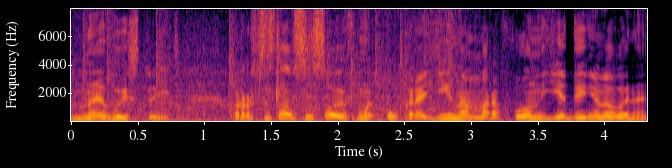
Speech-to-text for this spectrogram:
не вистоїть. Ростислав Сусоєв. ми Україна, марафон. Єдині новини.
